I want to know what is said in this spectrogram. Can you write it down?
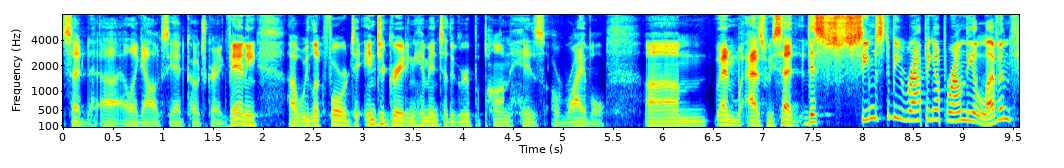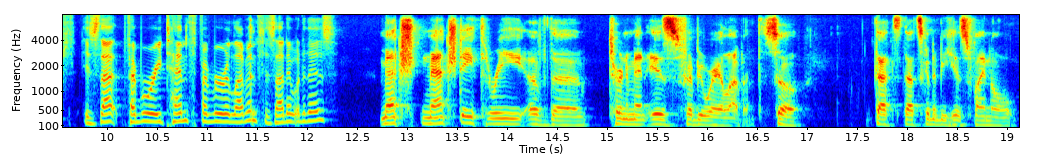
said uh, LA Galaxy head coach Greg Vanney. Uh, we look forward to integrating him into the group upon his arrival. Um, and as we said, this seems to be wrapping up around the 11th. Is that February 10th, February 11th? Is that what it is? match match day three of the tournament is February 11th. So that's that's going to be his final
